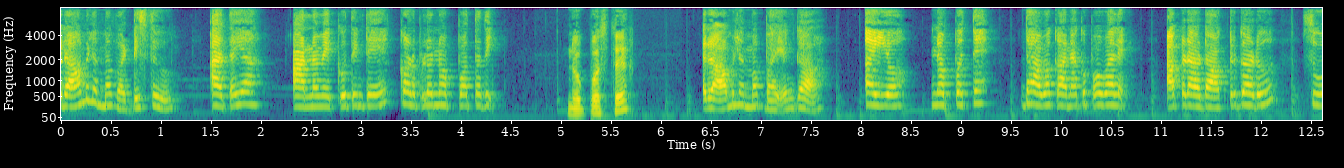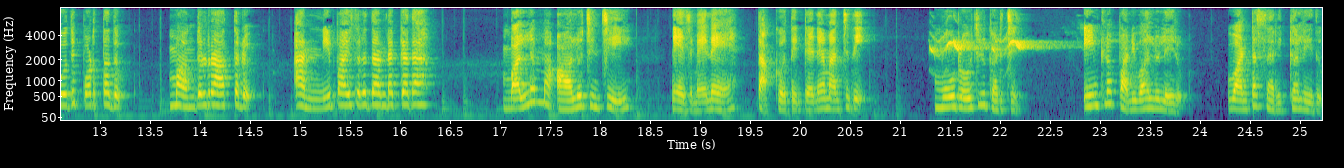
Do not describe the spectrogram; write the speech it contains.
రాములమ్మ వడ్డిస్తూ అత్తయ్య అన్నం ఎక్కువ తింటే కడుపులో నొప్పొత్తది. నొప్పొస్తే? రాములమ్మ భయంగా అయ్యో నొప్పొత్తే దవాఖానాకు పోవాలి. అక్కడ ఆ డాక్టర్ గాడు సూది పుడతదు మందులు రాత్తడు అన్నీ పైసలు దండక కదా. మల్లమ్మ ఆలోచించి నిజమేనే తక్కువ తింటేనే మంచిది. మూడు రోజులు గడిచాయి. ఇంట్లో పనివాళ్ళు లేరు వంట సరిగ్గా లేదు.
